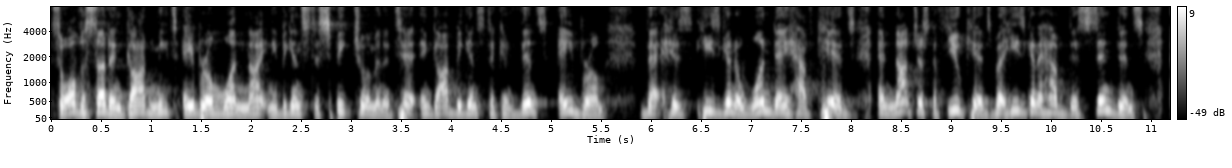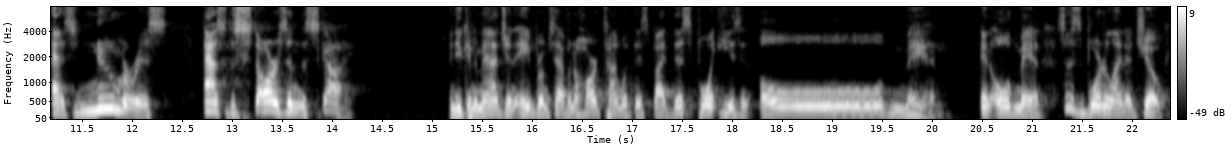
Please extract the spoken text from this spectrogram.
So all of a sudden, God meets Abram one night and he begins to speak to him in a tent. And God begins to convince Abram that his, he's going to one day have kids and not just a few kids, but he's going to have descendants as numerous as the stars in the sky. And you can imagine Abram's having a hard time with this. By this point, he is an old man. An old man. So this is borderline a joke.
